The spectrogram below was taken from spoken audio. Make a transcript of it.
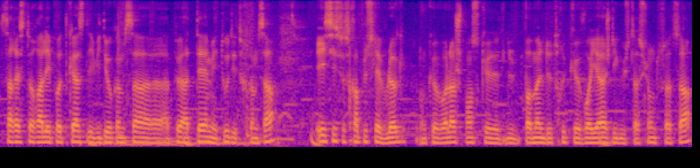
ça restera les podcasts, les vidéos comme ça, euh, un peu à thème et tout, des trucs comme ça. Et ici, ce sera plus les vlogs. Donc euh, voilà, je pense que pas mal de trucs, euh, voyage, dégustation, tout ça, tout ça.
